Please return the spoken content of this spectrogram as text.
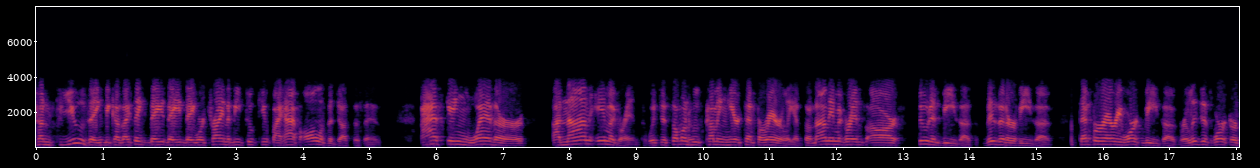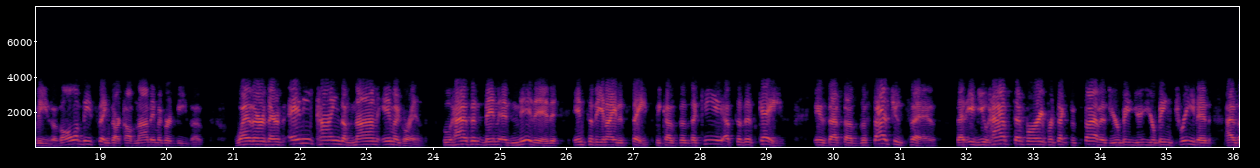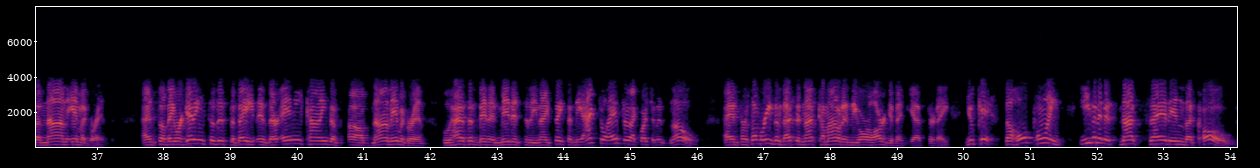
confusing because I think they, they, they were trying to be too cute by half all of the justices, asking whether a non-immigrant, which is someone who's coming here temporarily, and so non-immigrants are student visas, visitor visas, temporary work visas, religious worker visas, all of these things are called non-immigrant visas. Whether there's any kind of non-immigrant who hasn't been admitted into the United States. Because the, the key up to this case is that the, the statute says that if you have temporary protected status, you're being, you're being treated as a non-immigrant. And so they were getting to this debate, is there any kind of, of non-immigrant who hasn't been admitted to the United States? And the actual answer to that question is no. And for some reason, that did not come out in the oral argument yesterday. You can't. The whole point even if it's not said in the code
